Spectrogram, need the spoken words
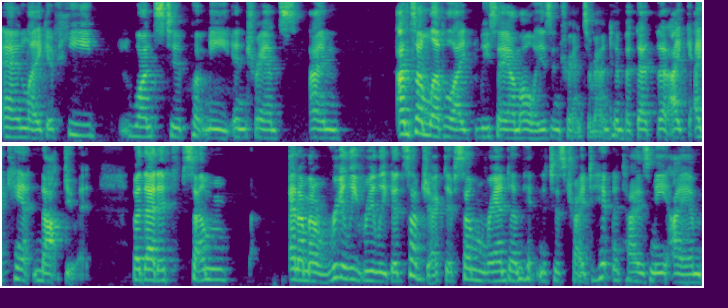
And like if he wants to put me in trance i'm on some level i we say i'm always in trance around him but that that i, I can't not do it. But that if some and I'm a really, really good subject. If some random hypnotist tried to hypnotize me, I am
